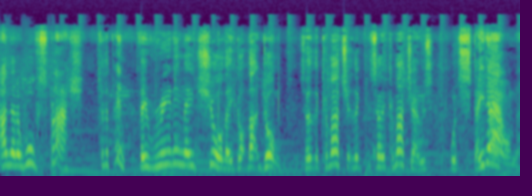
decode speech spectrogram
and then a Wolf splash for the pin. They really made sure they got that done so that the Camacho, the, so the Camachos would stay down,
